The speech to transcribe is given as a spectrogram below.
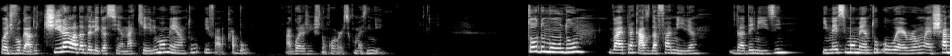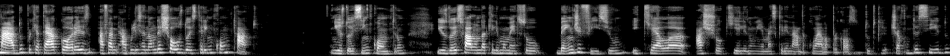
O advogado tira ela da delegacia naquele momento e fala: acabou. Agora a gente não conversa com mais ninguém. Todo mundo vai pra casa da família da Denise. E nesse momento o Aaron é chamado, porque até agora a, a polícia não deixou os dois terem contato. E os dois se encontram. E os dois falam daquele momento bem difícil. E que ela achou que ele não ia mais querer nada com ela por causa de tudo que tinha acontecido.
